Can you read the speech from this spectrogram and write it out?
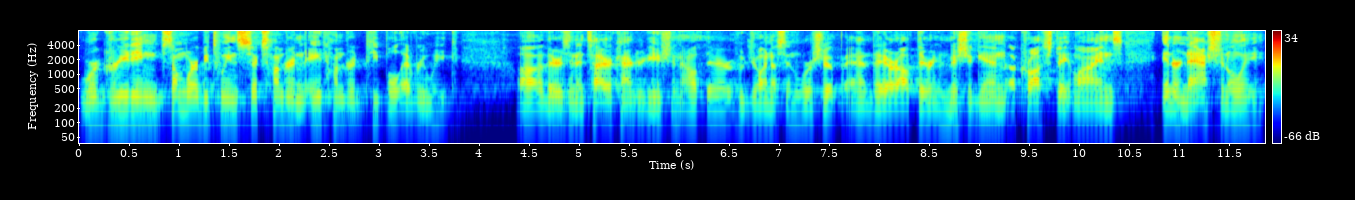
we're greeting somewhere between 600 and 800 people every week. Uh, there's an entire congregation out there who join us in worship, and they are out there in Michigan, across state lines, internationally,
